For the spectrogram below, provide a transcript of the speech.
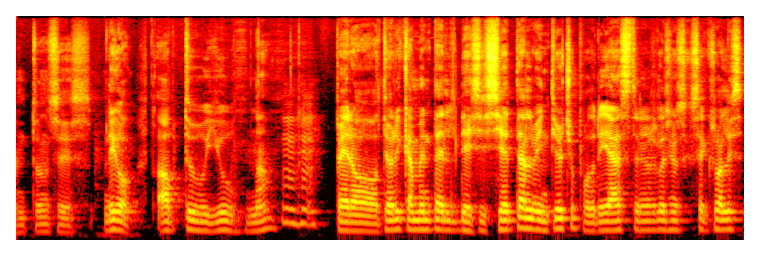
Entonces, digo, up to you, ¿no? Pero teóricamente el 17 al 28 podrías tener relaciones sexuales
